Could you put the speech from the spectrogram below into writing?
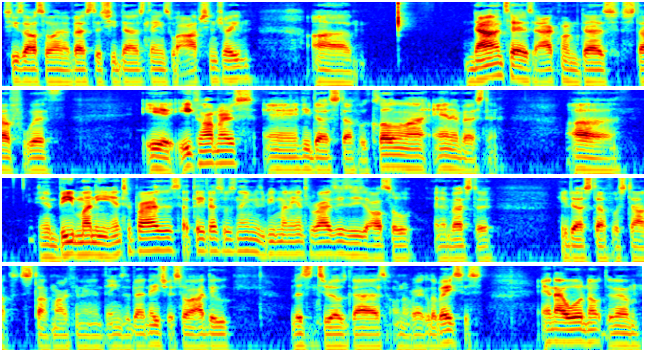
She's also an investor. She does things with option trading. Uh, Dantes Akram does stuff with e- commerce and he does stuff with clothing line and investing. Uh, and B Money Enterprises, I think that's his name is. B Money Enterprises. He's also an investor. He does stuff with stock stock marketing and things of that nature. So I do listen to those guys on a regular basis. And I will note to them,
